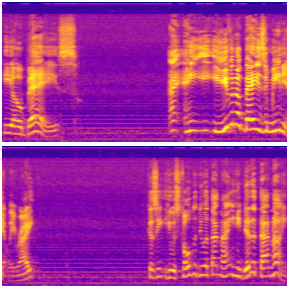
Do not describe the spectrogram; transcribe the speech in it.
He obeys. He, he even obeys immediately, right? Because he, he was told to do it that night, and he did it that night.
